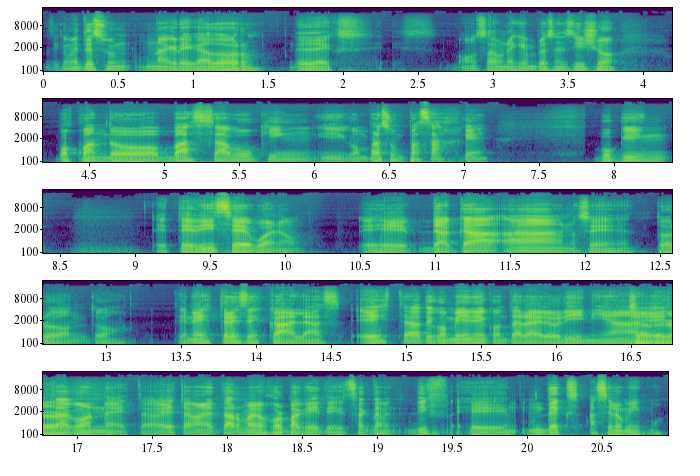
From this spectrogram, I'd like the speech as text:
Básicamente es un, un agregador de DEX. Es- vamos a dar un ejemplo sencillo. Vos cuando vas a Booking y compras un pasaje, Booking eh, te dice, bueno, eh, de acá a, no sé, Toronto, tenés tres escalas. Esta te conviene contar aerolínea, Claro, esta claro. con esta, esta con esta arma el mejor paquete. Exactamente. Dif- eh, un DEX hace lo mismo,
